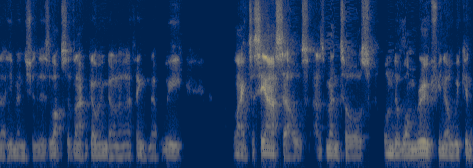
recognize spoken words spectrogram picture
that you mentioned, there's lots of that going on. And I think that we, like to see ourselves as mentors under one roof you know we can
